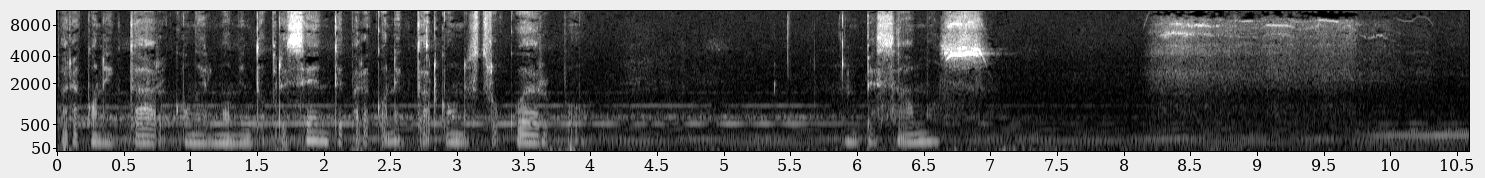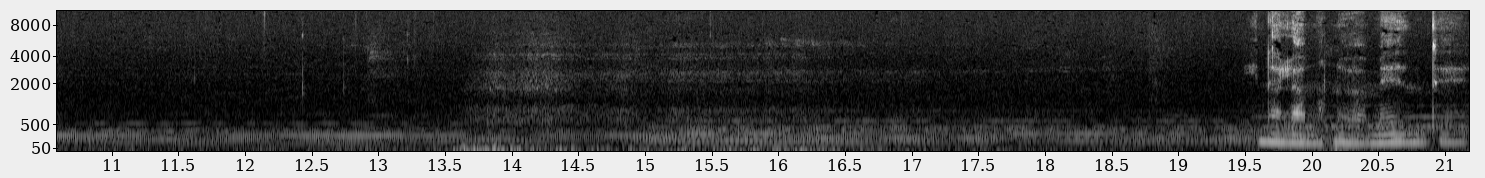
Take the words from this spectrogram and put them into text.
para conectar con el momento presente, para conectar con nuestro cuerpo. Empezamos. Nuevamente.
